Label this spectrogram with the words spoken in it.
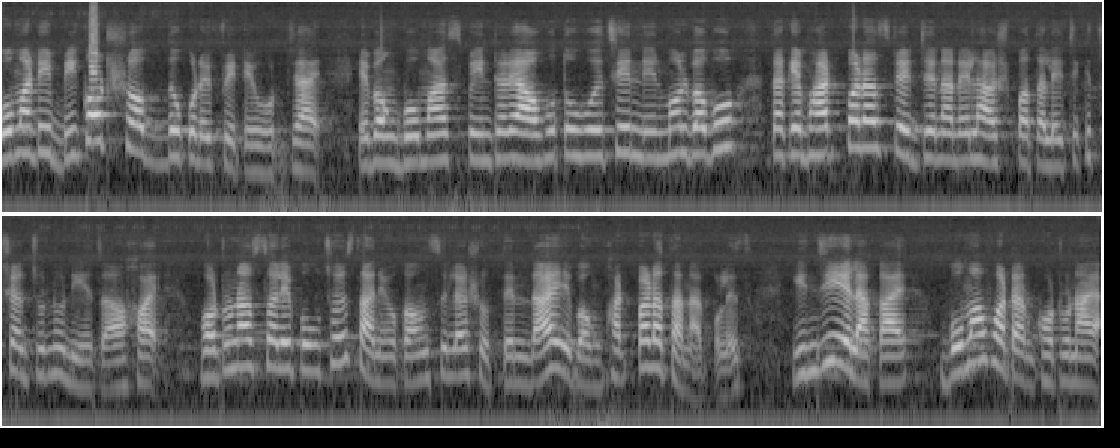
বোমাটি বিকট শব্দ করে ফেটে উঠ যায় এবং বোমা স্পিন্টারে আহত হয়েছে নির্মলবাবু। তাকে ভাটপাড়া স্টেট জেনারেল হাসপাতালে চিকিৎসার জন্য নিয়ে যাওয়া হয়। ঘটনাস্থলে পৌঁছয় স্থানীয় কাউন্সিলর সত্যেন রায় এবং ভাটপাড়া থানার পুলিশ। গিঞ্জি এলাকায় বোমা ফাটার ঘটনায়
